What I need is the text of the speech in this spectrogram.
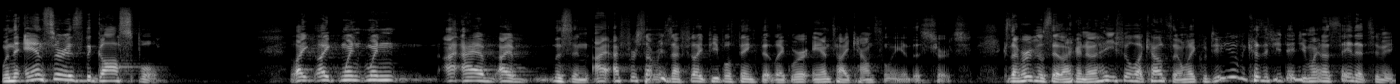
When the answer is the gospel, like, like when, when I, I have, I listen, I, I, for some reason, I feel like people think that like we're anti-counseling at this church. Because I've heard people say, like, I know how you feel about counseling. I'm like, well, do you? Because if you did, you might not say that to me.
